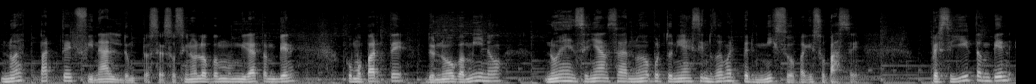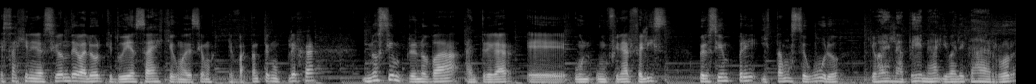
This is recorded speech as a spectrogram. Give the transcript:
no es parte del final de un proceso, sino lo podemos mirar también como parte de un nuevo camino, nuevas enseñanzas, nuevas oportunidades, y nos damos el permiso para que eso pase. Perseguir también esa generación de valor que tú bien sabes que, como decíamos, es bastante compleja, no siempre nos va a entregar eh, un, un final feliz, pero siempre y estamos seguros que vale la pena y vale cada error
